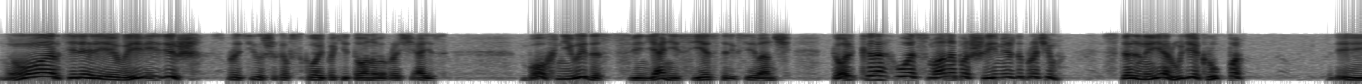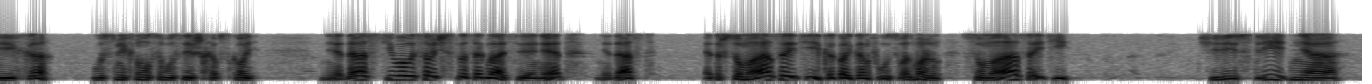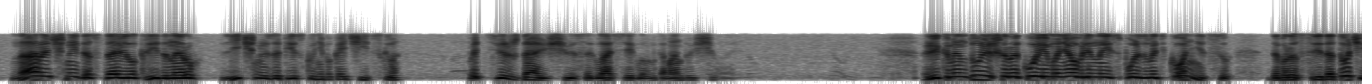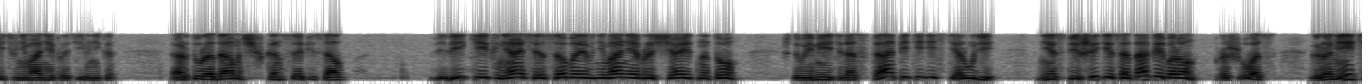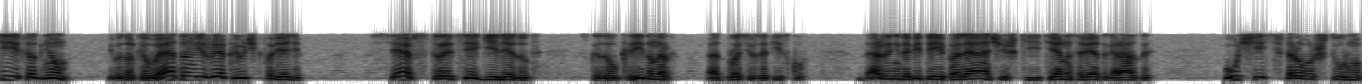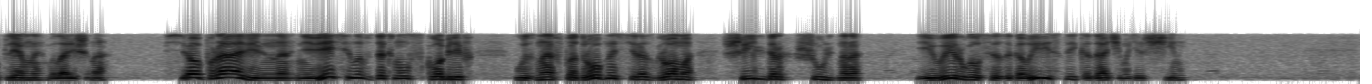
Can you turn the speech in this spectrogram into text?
"Ну, артиллерия вывезешь?" спросил Шаховской Пакитонова, прощаясь. Бог не выдаст, свинья не съест, Алексей Иванович. Только у османа паши, между прочим, стальные орудия круппа. Лихо, усмехнулся в усы Шаховской. Не даст его высочество согласия, нет, не даст. Это ж с ума сойти, какой конфуз возможен, с ума сойти. Через три дня Нарочный доставил Криденеру личную записку Непокайчицкого, подтверждающую согласие главнокомандующего. Рекомендую широко и маневренно использовать конницу, дабы рассредоточить внимание противника. Артур Адамович в конце писал: Великий князь особое внимание обращает на то, что вы имеете до 150 орудий. Не спешите с атакой, барон, прошу вас, громите их огнем, ибо только в этом вижу я ключ к победе. Все в стратегии лезут, сказал Кридонер, отбросив записку. Даже недобитые полячишки и те на совета гораздо. Участь второго штурма Плевны была решена. «Все правильно, невесело вздохнул Скобелев, узнав подробности разгрома Шильдер Шульднера и выругался заковыристой казачьей матерщиной.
